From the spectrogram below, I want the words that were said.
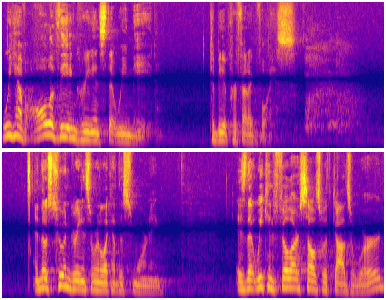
we have all of the ingredients that we need to be a prophetic voice. And those two ingredients we're going to look at this morning is that we can fill ourselves with God's word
